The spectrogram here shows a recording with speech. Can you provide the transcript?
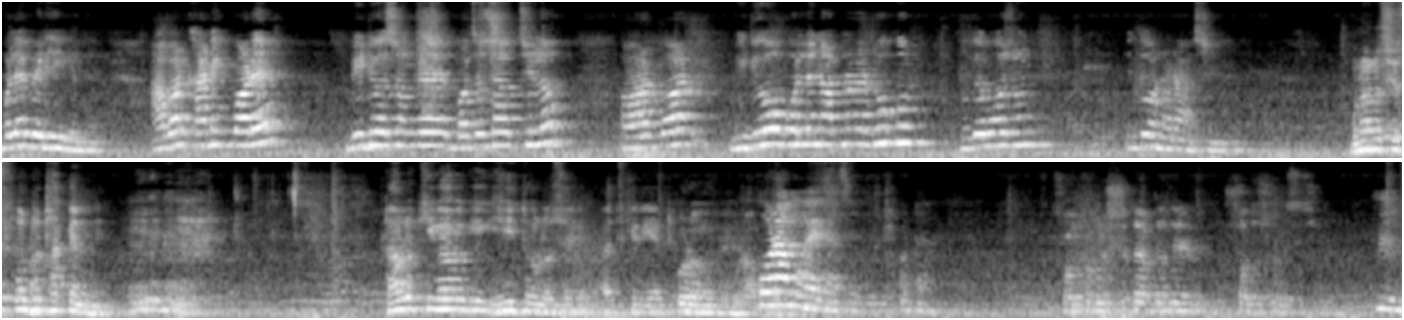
বলে বেরিয়ে গেলেন। আবার খানিক পরে ভিডিওর সঙ্গে বচসা হচ্ছিল। হওয়ার পর ভিডিও বললেন আপনারা ঢুকুন ঢুকে বসুন। কিন্তু ওনারা আসেননি। ওনারা শেষ পর্যন্ত থাকেননি? তাহলে কীভাবে কি গৃহীত হলো সে আজকের ইয়েটা? কোরাম হয়ে গেছে। ওটা। সংখ্যাগরিষ্ঠতা আপনাদের সদস্য বেশি ছিল। হুম।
